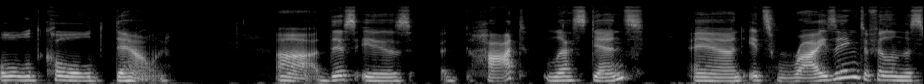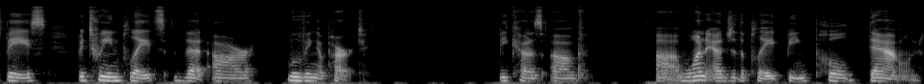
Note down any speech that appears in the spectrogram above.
old, cold, down. Uh, this is hot, less dense, and it's rising to fill in the space between plates that are moving apart because of uh, one edge of the plate being pulled down.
